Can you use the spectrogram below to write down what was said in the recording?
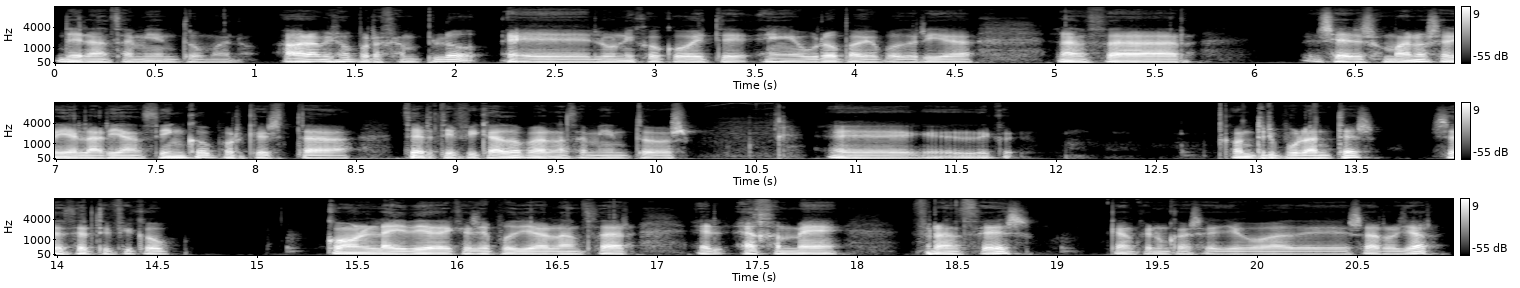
de lanzamiento humano. Ahora mismo, por ejemplo, el único cohete en Europa que podría lanzar seres humanos sería el Ariane 5 porque está certificado para lanzamientos eh, con tripulantes. Se certificó con la idea de que se pudiera lanzar el Hermé francés, que aunque nunca se llegó a desarrollar.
